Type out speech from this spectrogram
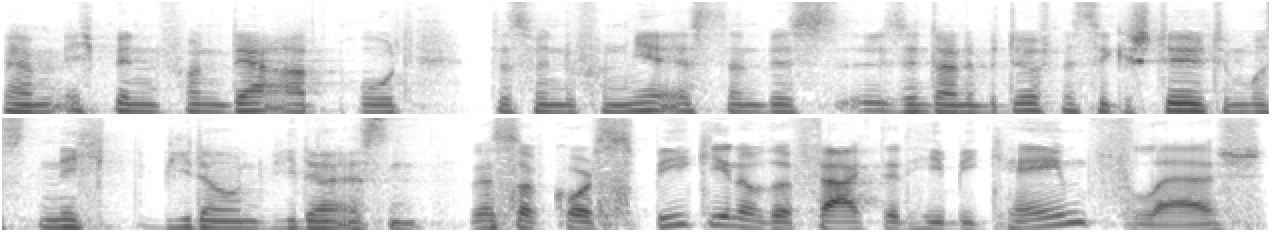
Ähm, ich bin von der Art Brot, dass wenn du von mir isst, dann bist, sind deine Bedürfnisse gestillt. Du musst nicht wieder und wieder essen. This, of course, speaking of the fact that he became flesh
